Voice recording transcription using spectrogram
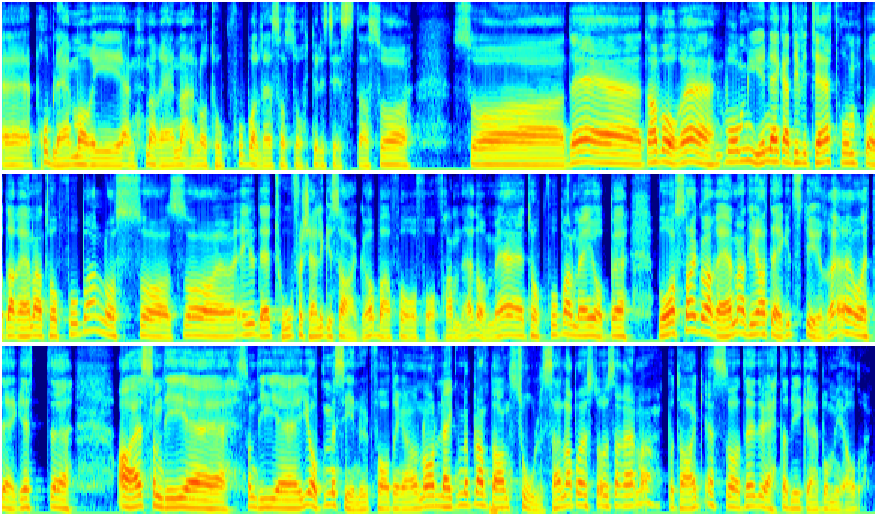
eh, problemer i enten arena eller toppfotball, det som har stått i det siste. Så, så det, det, har vært, vært, mye negativitet rundt både arena og toppfotball, og så, så, er jo det to forskjellige saker, bare for å få fram det. da. Med toppfotball vi jobber vår sak, og arena de har et eget styre og et eget eh, AS som de, eh, som de uh, jobber med sine utfordringer. Og Nå legger vi bl.a. solceller på Østerås Arena, på taket. Så det er jo et av de grepene vi gjør da.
